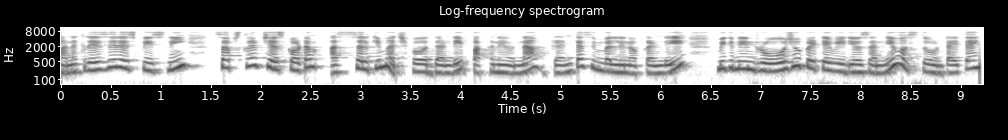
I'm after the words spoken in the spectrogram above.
మన క్రేజీ రెసిపీస్ని సబ్స్క్రైబ్ చేసుకోవటం అస్సలకి మర్చిపోవద్దండి. పక్కనే ఉన్న గంట సింబల్ని నొక్కండి. మీకు నేను రోజు పెట్టే వీడియోస్ అన్నీ వస్తూ ఉంటాయి. థ్యాంక్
